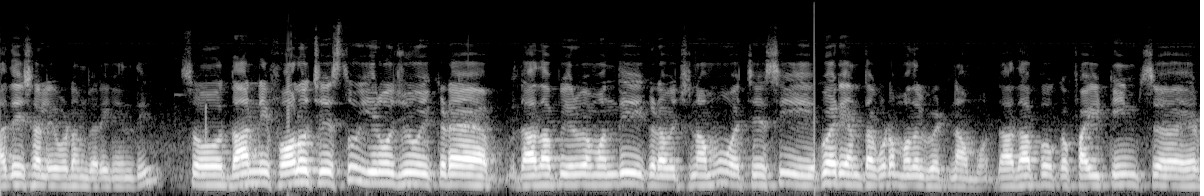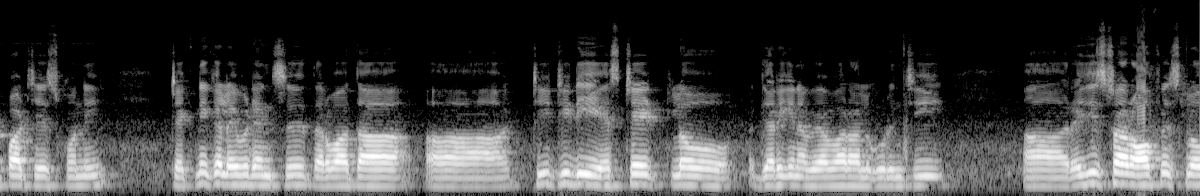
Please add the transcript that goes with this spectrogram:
ఆదేశాలు ఇవ్వడం జరిగింది. సో దాన్ని ఫాలో చేస్తూ ఈరోజు ఇక్కడ దాదాపు ఇరవై మంది ఇక్కడ వచ్చినాము. వచ్చేసి ఎంక్వైరీ అంతా కూడా మొదలు పెట్టినాము. దాదాపు ఒక ఫైవ్ టీమ్స్ ఏర్పాటు చేసుకొని టెక్నికల్ ఎవిడెన్స్ తర్వాత టీటీడీ ఎస్టేట్లో జరిగిన వ్యవహారాల గురించి రిజిస్ట్రార్ ఆఫీస్లో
